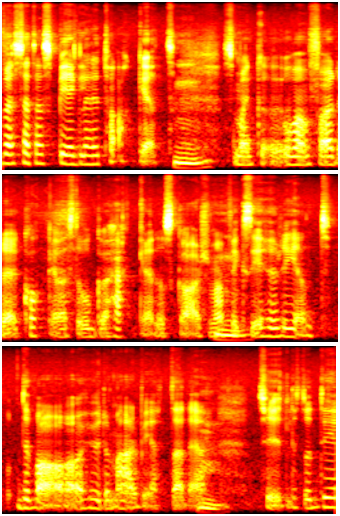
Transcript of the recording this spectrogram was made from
började sätta speglar i taket. Mm. Så man, ovanför där kockarna stod och hackade och skar så man Mm. fick se hur rent det var, hur de arbetade Mm. tydligt. Och det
